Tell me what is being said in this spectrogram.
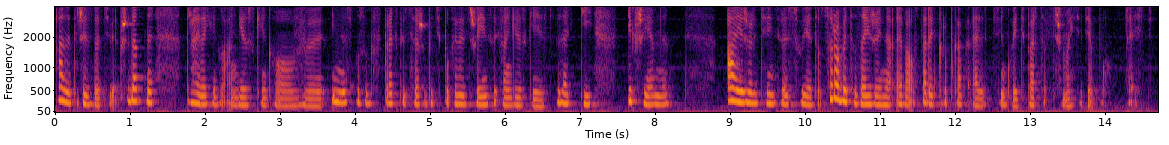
ale też jest dla Ciebie przydatny. Trochę takiego angielskiego w inny sposób w praktyce, żeby Ci pokazać, że język angielski jest lekki i przyjemny. A jeżeli Cię interesuje to, co robię, to zajrzyj na ewaostary.pl. Dziękuję Ci bardzo, trzymaj się ciepło. Cześć!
